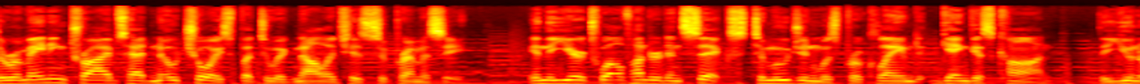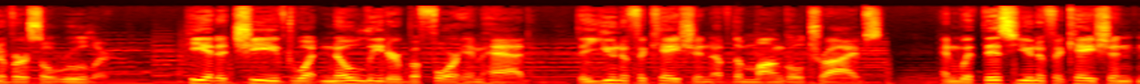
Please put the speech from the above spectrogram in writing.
The remaining tribes had no choice but to acknowledge his supremacy. In the year 1206, Temujin was proclaimed Genghis Khan, the universal ruler. He had achieved what no leader before him had, the unification of the Mongol tribes. And with this unification,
